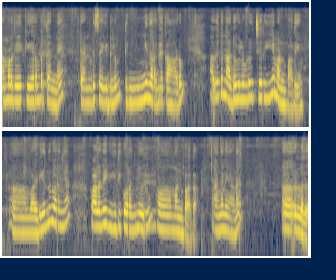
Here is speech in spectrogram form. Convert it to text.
നമ്മളിതേ കയറുമ്പോൾ തന്നെ രണ്ട് സൈഡിലും തിങ്ങി നിറഞ്ഞ കാടും അതിന്റെ നടുവിലൂടെ ചെറിയ മൺപാതയും വഴിയെന്ന് പറഞ്ഞാൽ വളരെ വീതി കുറഞ്ഞൊരു മൺപാത. അങ്ങനെയാണ് ഉള്ളത്.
